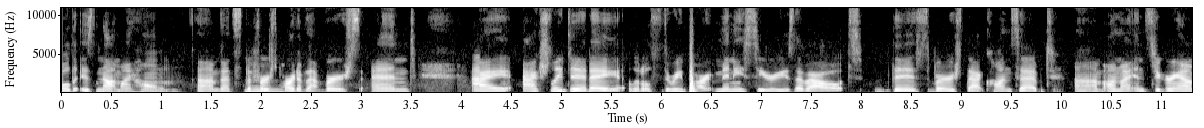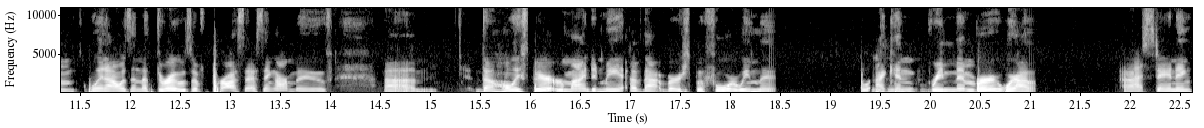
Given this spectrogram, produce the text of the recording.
world is not my home. Um, that's the mm. first part of that verse. And I actually did a little three part mini series about this verse, that concept um, on my Instagram when I was in the throes of processing our move. Um, the Holy Spirit reminded me of that verse before we moved. Mm-hmm. I can remember where I was uh, standing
